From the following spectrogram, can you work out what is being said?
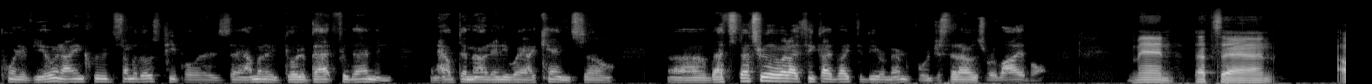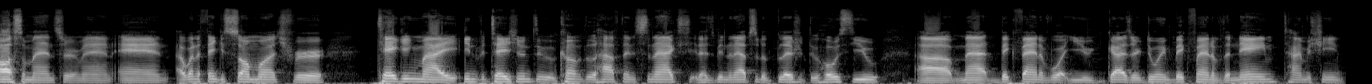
point of view, and I include some of those people as uh, I'm going to go to bat for them and and help them out any way I can. So. Uh, that's that's really what I think I'd like to be remembered for. Just that I was reliable. Man, that's an awesome answer, man. And I want to thank you so much for taking my invitation to come to the halftime snacks. It has been an absolute pleasure to host you. Uh, Matt, big fan of what you guys are doing. Big fan of the name Time Machine,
